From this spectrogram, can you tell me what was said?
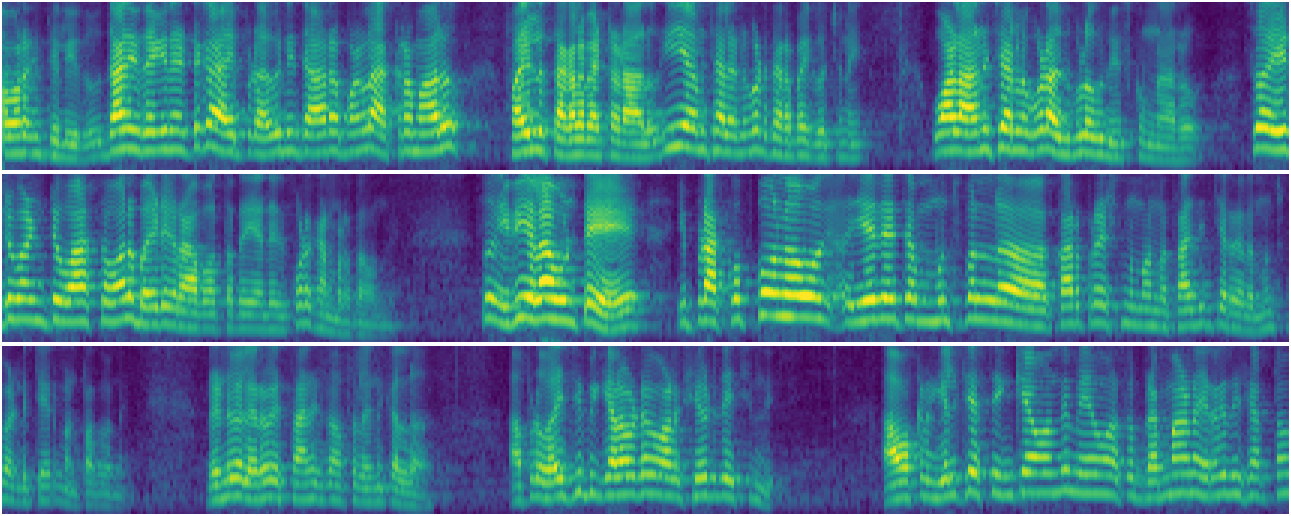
ఎవరికి తెలియదు దానికి తగినట్టుగా ఇప్పుడు అవినీతి ఆరోపణలు అక్రమాలు ఫైళ్ళు తగలబెట్టడాలు ఈ అంశాలన్నీ కూడా తెరపైకి వచ్చినాయి. వాళ్ళ అనుచరులు కూడా అదుపులోకి తీసుకున్నారు. సో ఎటువంటి వాస్తవాలు బయటకు రాబోతున్నాయి అనేది కూడా కనబడుతూ ఉంది. సో ఇది ఎలా ఉంటే ఇప్పుడు ఆ కుప్పంలో ఏదైతే మున్సిపల్ కార్పొరేషన్ మొన్న సాధించారు కదా మున్సిపాలిటీ చైర్మన్ పదవిని రెండు వేల ఇరవై స్థానిక సంస్థల ఎన్నికల్లో అప్పుడు వైసీపీ గెలవడం వాళ్ళకి షేటు తెచ్చింది. ఆ ఒక్కడికి గెలిచేస్తే ఇంకేముంది మేము అసలు బ్రహ్మాండం ఎరగదీసేస్తాం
